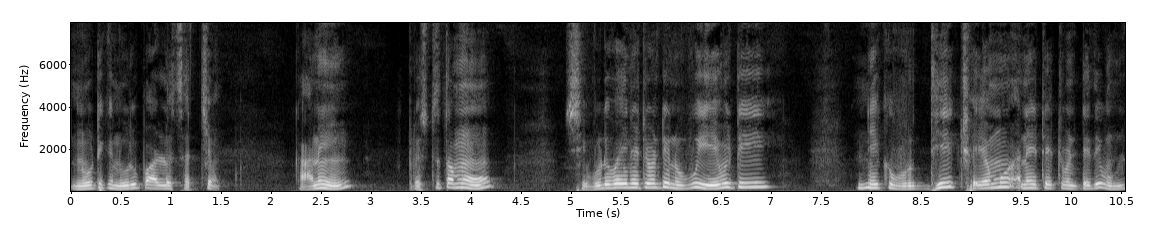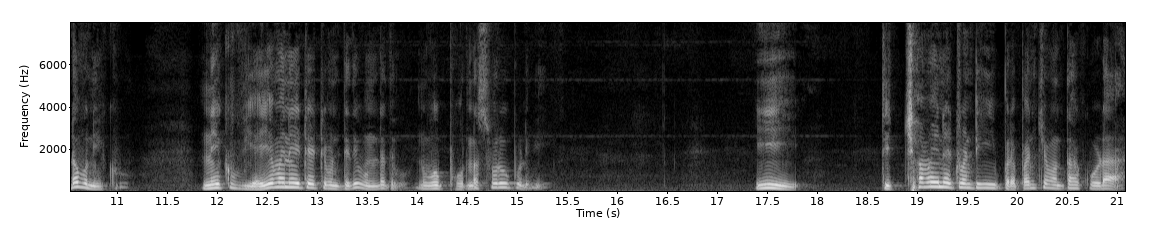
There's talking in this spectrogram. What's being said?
నూటికి నూరు పాళ్ళు సత్యం. కానీ ప్రస్తుతము శివుడివైనటువంటి నువ్వు ఏమిటి? నీకు వృద్ధి క్షయము అనేటటువంటిది ఉండవు నీకు. నీకు వ్యయం అనేటటువంటిది ఉండదు. నువ్వు పూర్ణస్వరూపుడివి. ఈ తుచ్చమైనటువంటి ఈ ప్రపంచం అంతా కూడా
